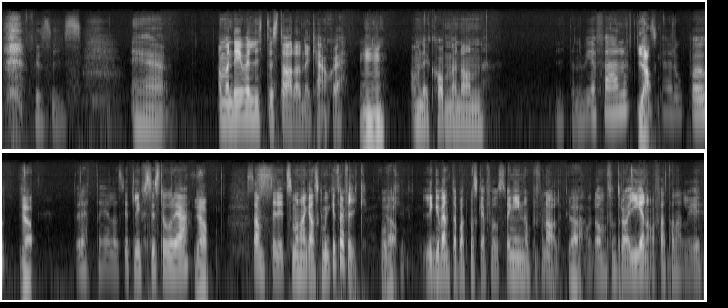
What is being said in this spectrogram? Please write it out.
Precis. Eh, ja, men det är väl lite störande kanske. Mm, Om det kommer någon liten VFR Ja. som ska ropa upp, ja, berätta hela sitt livs historia. ja, Samtidigt som man har ganska mycket trafik. och Ja. ligger och väntar på att man ska få svänga in dem på final. Ja. Och de får dra igenom för att han aldrig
